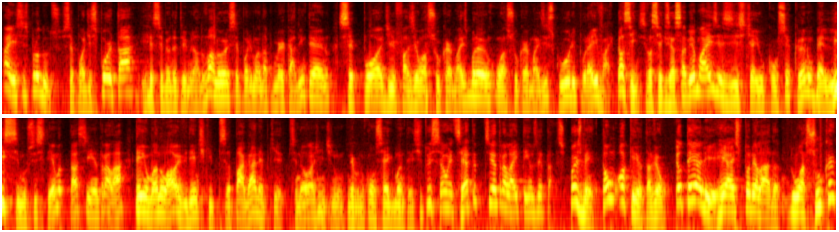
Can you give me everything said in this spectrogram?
a esses produtos. Você pode exportar e receber um determinado valor, você pode mandar para o mercado interno, você pode fazer um açúcar mais branco, um açúcar mais escuro e por aí vai. Então assim, se você quiser saber mais, existe aí o Consecano, um belíssimo sistema, tá? Você entra lá, tem o manual, é evidente que precisa pagar, né? Porque senão a gente não, não consegue manter a instituição, etc. Você entra lá e tem os detalhes. Pois bem, então ok, Otavião, eu tenho ali reais por tonelada do açúcar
